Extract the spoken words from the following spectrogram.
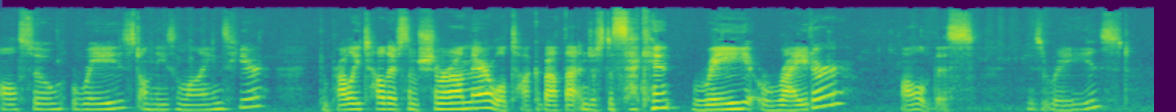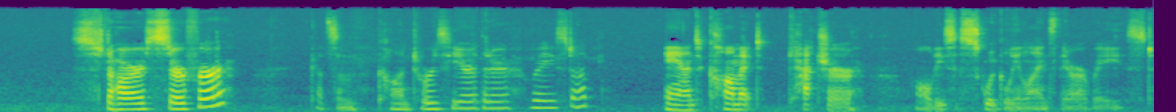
also raised on these lines here. You can probably tell there's some shimmer on there. We'll talk about that in just a second. Ray Rider. All of this is raised. Star Surfer. Got some contours here that are raised up. And Comet Catcher. All these squiggly lines there are raised.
